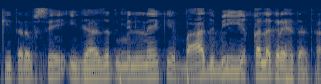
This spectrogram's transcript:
کی طرف سے اجازت ملنے کے بعد بھی یہ قلق رہتا تھا۔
